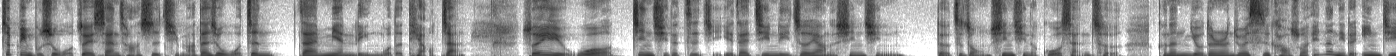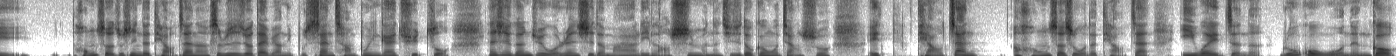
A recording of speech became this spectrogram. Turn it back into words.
这并不是我最擅长的事情嘛。但是我正在面临我的挑战，所以我近期的自己也在经历这样的心情的这种心情的过山车。可能有的人就会思考说：“诶，那你的印记红蛇就是你的挑战呢？是不是就代表你不擅长，不应该去做？”但是根据我认识的玛雅丽老师们呢，其实都跟我讲说：“诶，挑战啊，红蛇是我的挑战，意味着呢，如果我能够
